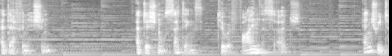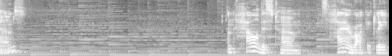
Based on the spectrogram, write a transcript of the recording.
a definition, additional settings to refine the search, entry terms, and how this term is hierarchically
